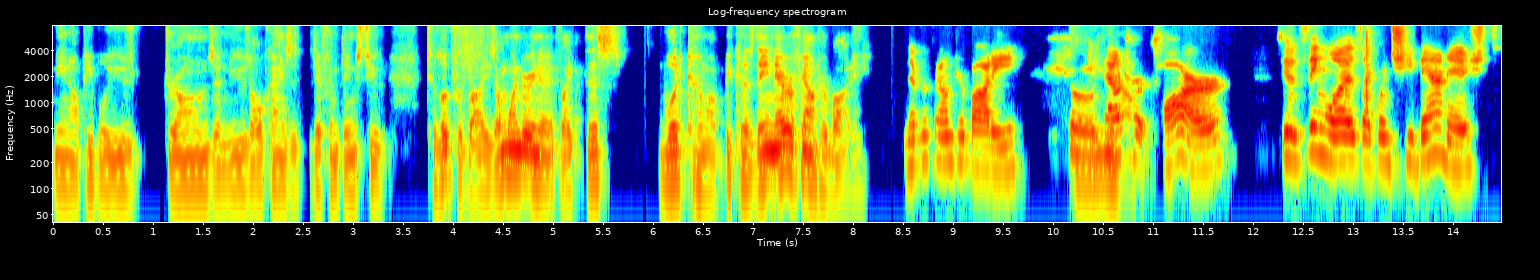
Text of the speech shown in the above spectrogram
you know people use drones and use all kinds of different things to to look for bodies. I'm wondering if like this would come up because they never found her body. Never found her body. So, they found know. her car. See, the thing was like when she vanished,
